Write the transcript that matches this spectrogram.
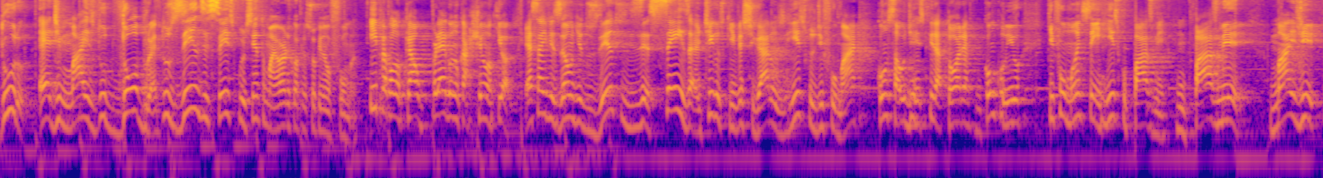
duro. É de mais do dobro, é 206% maior do que uma pessoa que não fuma. E para colocar o prego no caixão aqui, ó, essa revisão de 216 artigos que investigaram os riscos de fumar com saúde respiratória concluiu que fumantes têm risco, pasme, um pasme, mais de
